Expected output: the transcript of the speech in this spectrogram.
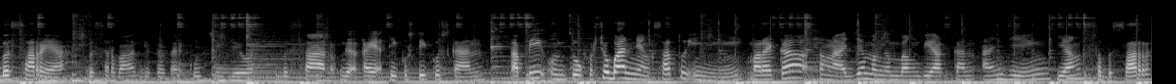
besar ya, besar banget gitu kayak kucing dewasa itu besar, nggak kayak tikus-tikus kan. Tapi untuk percobaan yang satu ini, mereka sengaja mengembangbiakan anjing yang sebesar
